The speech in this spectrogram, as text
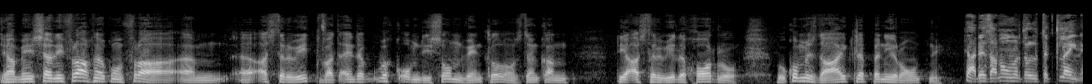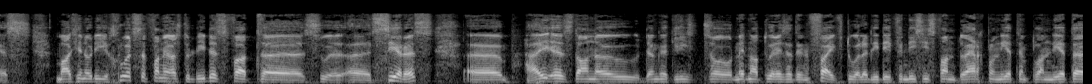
Ja, mense sou die vraag nou kon vra, ehm um, uh, asteroïde wat eintlik ook om die son wentel, ons dink aan die asteroïde gordel. Hoekom is daai klippe nie rond nie? Ja, dis dan omdat hulle te klein is. Maar as jy nou die grootste van die asteroïdes vat uh so uh Ceres, uh hy is dan nou dink ek hier so net na 2005 toe hulle die definisies van dwergplanete en planete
